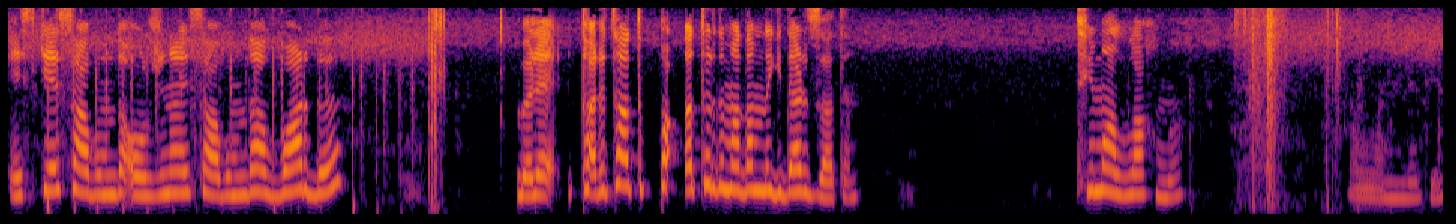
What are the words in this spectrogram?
eski hesabımda orijinal hesabımda vardı. Böyle tarıta atıp patlatırdım adam da giderdi zaten. Tim Allah mı? Allah'ım ne diyor.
